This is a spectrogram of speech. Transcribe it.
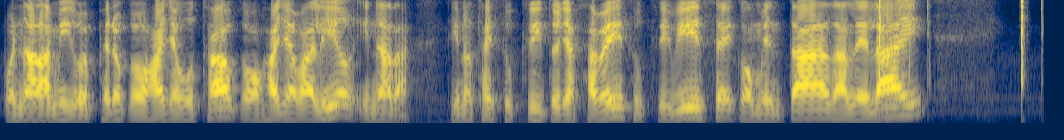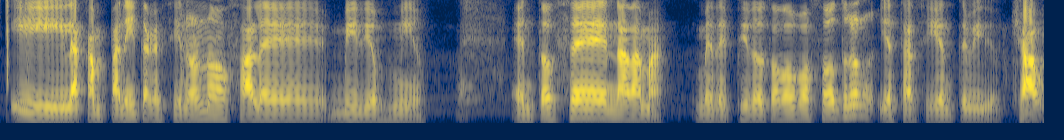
Pues nada amigos, espero que os haya gustado, que os haya valido y nada, si no estáis suscritos ya sabéis, suscribirse, comentar, darle like y la campanita que si no no sale vídeos míos. Entonces nada más, me despido de todos vosotros y hasta el siguiente vídeo. Chao.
